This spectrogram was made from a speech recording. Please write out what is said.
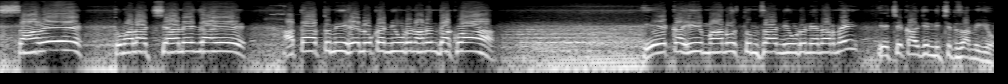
सावे तुम्हाला चॅलेंज आहे. आता तुम्ही हे लोक निवडून आणून दाखवा. एकही माणूस तुमचा निवडून येणार नाही याची काळजी निश्चितच आम्ही घेऊ.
